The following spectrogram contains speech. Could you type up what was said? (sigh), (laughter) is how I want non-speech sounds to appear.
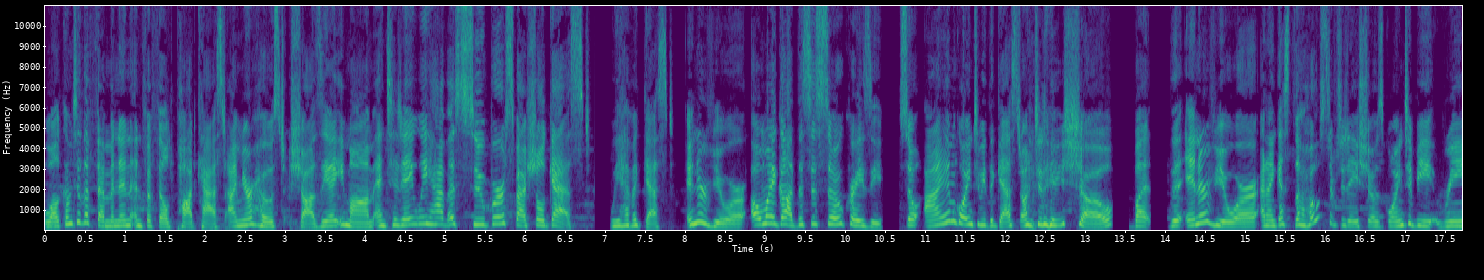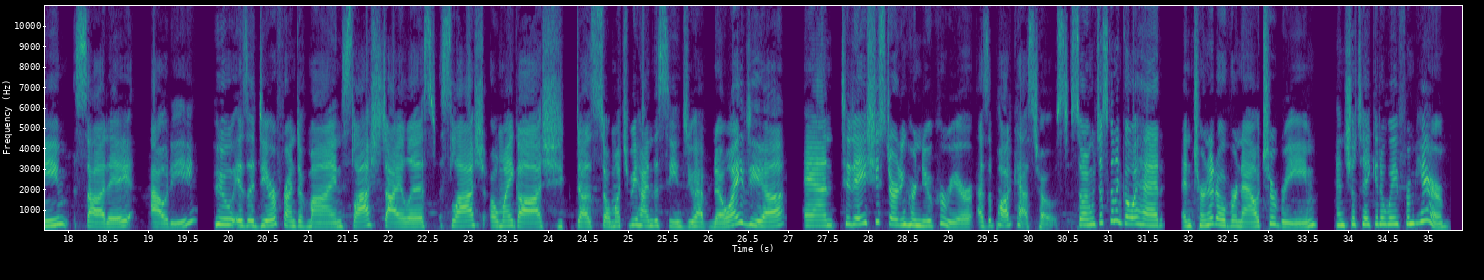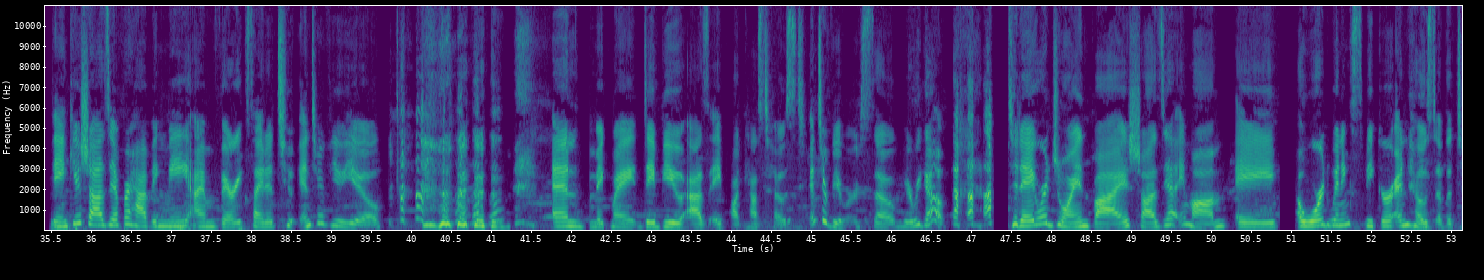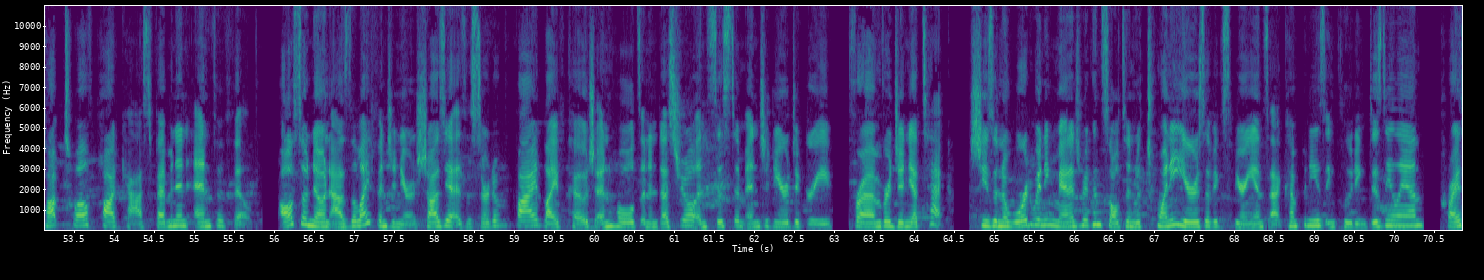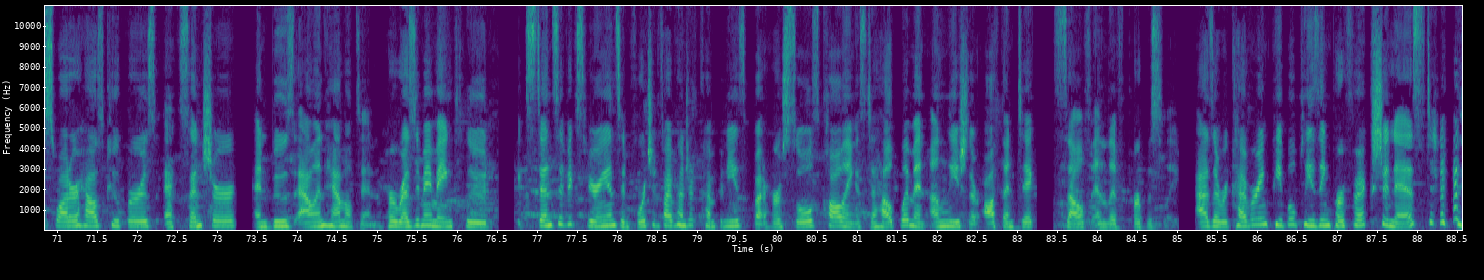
Welcome to the Feminine and Fulfilled podcast. I'm your host, Shazia Imam, and today we have a super special guest. We have a guest interviewer. Oh my God, this is so crazy. So I am going to be the guest on (laughs) today's show, but the interviewer and I guess the host of today's show is going to be Reem Sade Audi, who is a dear friend of mine, slash stylist, slash, oh my gosh, she does so much behind the scenes. You have no idea. And today she's starting her new career as a podcast host. So I'm just going to go ahead and turn it over now to Reem, and she'll take it away from here. Thank you, Shazia, for having me. I'm very excited to interview you (laughs) and make my debut as a podcast host interviewer. So here we go. (laughs) Today we're joined by Shazia Imam, a award-winning speaker and host of the Top 12 podcast Feminine and Fulfilled also known as the Life Engineer. Shazia is a certified life coach and holds an industrial and system engineer degree from Virginia Tech. She's an award winning management consultant with 20 years of experience at companies including Disneyland, PricewaterhouseCoopers, Accenture, and Booz Allen Hamilton. Her resume may include extensive experience in Fortune 500 companies, but her soul's calling is to help women unleash their authentic self and live purposely. As a recovering people pleasing perfectionist, (laughs)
